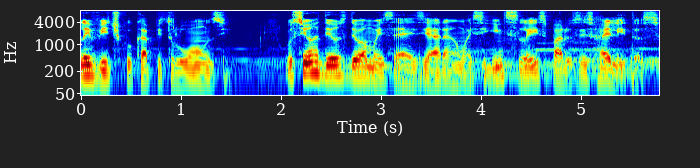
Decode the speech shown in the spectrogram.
Levítico capítulo 11 O Senhor Deus deu a Moisés e Arão as seguintes leis para os israelitas:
